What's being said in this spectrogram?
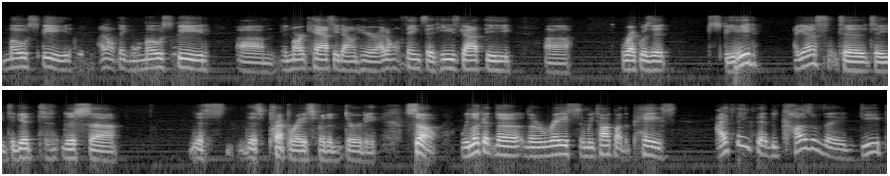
Mo Speed. I don't think Mo Speed um, and Mark Casse down here. I don't think that he's got the uh, requisite speed I guess, to to to get this uh, this this prep race for the Derby. So we look at the the race and we talk about the pace. I think that because of the deep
